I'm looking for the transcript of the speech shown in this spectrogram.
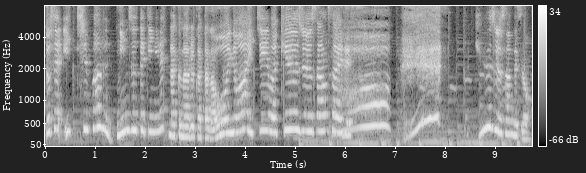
女性一番人数的にね亡くなる方が多いのは1位は93歳です。あ93ですよ。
